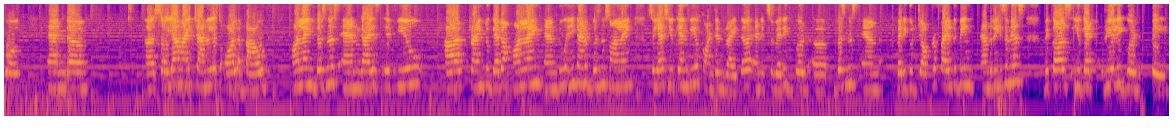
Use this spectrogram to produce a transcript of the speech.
work and um, uh, so yeah, my channel is all about online business. And guys, if you are trying to get online and do any kind of business online, so yes, you can be a content writer, and it's a very good uh, business and very good job profile to be in. And the reason is because you get really good pay.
